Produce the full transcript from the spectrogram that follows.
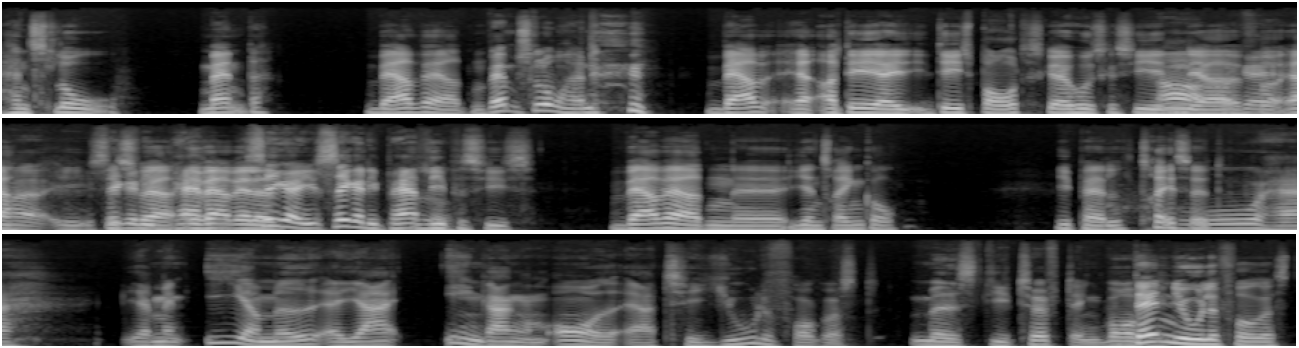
han slog mandag værverden. Hvem slog han? Vær, og det er, det er sport, skal jeg huske at sige. inden jeg, okay. for, ja, i- Sikkert i er paddle. Sikkert, i- sikkert i paddle. lige præcis. Værverden uh, Jens Ringgaard i paddle. 3 sæt. Uha. Jamen, i og med, at jeg en gang om året er til julefrokost med Stig Tøfting. Hvor Den vi, julefrokost.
